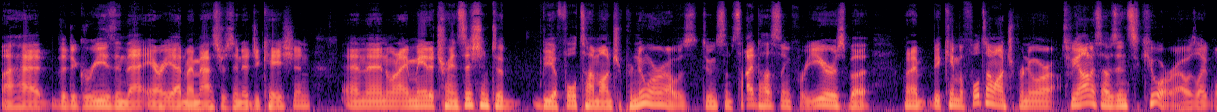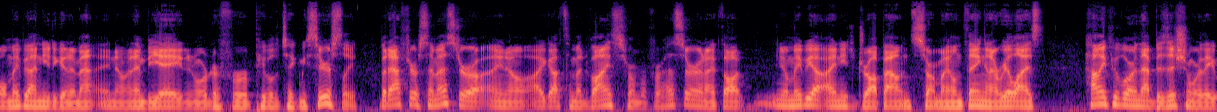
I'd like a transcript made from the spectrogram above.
I had the degrees in that area. I had my master's in education. And then when I made a transition to be a full time entrepreneur, I was doing some side hustling for years, but when I became a full time entrepreneur, to be honest, I was insecure. I was like, well, maybe I need to get a you know an MBA in order for people to take me seriously. But after a semester, uh, you know, I got some advice from a professor, and I thought, you know, maybe I need to drop out and start my own thing. And I realized how many people are in that position where they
